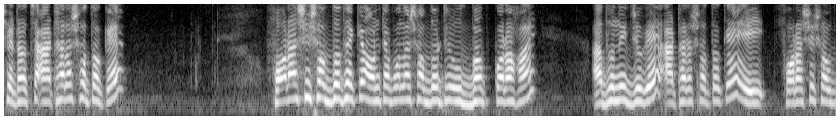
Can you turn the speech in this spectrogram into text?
সেটা হচ্ছে আঠারো শতকে ফরাসি শব্দ থেকে অন্টাপনা শব্দটির উদ্ভব করা হয়। আধুনিক যুগে আঠারো শতকে এই ফরাসি শব্দ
